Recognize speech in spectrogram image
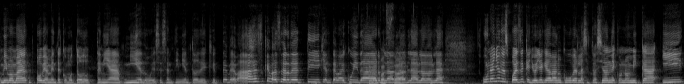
mi mamá, obviamente, como todo, tenía miedo, ese sentimiento de que te me vas, ¿qué va a ser de ti? ¿Quién te va a cuidar? ¿Qué va a bla, bla, bla, bla, bla, bla. Un año después de que yo llegué a Vancouver, la situación económica y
